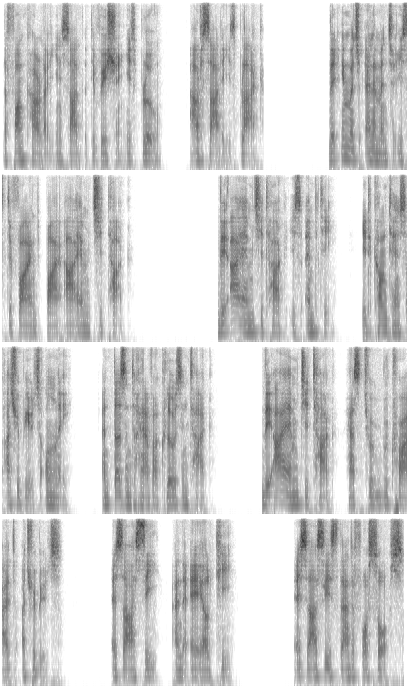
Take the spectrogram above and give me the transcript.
The font color inside the division is blue, outside is black. The image element is defined by img tag. The img tag is empty. It contains attributes only and doesn't have a closing tag. The img tag has two required attributes, src and alt. src stands for source.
